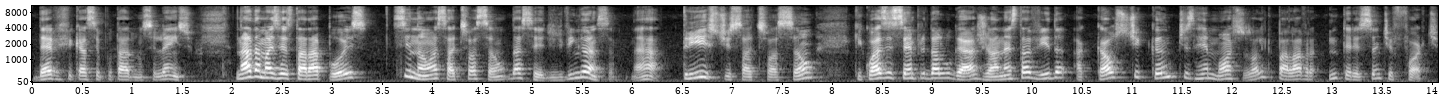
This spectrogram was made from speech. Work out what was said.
deve ficar sepultado no silêncio? Nada mais restará, pois, senão a satisfação da sede de vingança. Ah, triste satisfação que quase sempre dá lugar, já nesta vida, a causticantes remorsos. Olha que palavra interessante e forte.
